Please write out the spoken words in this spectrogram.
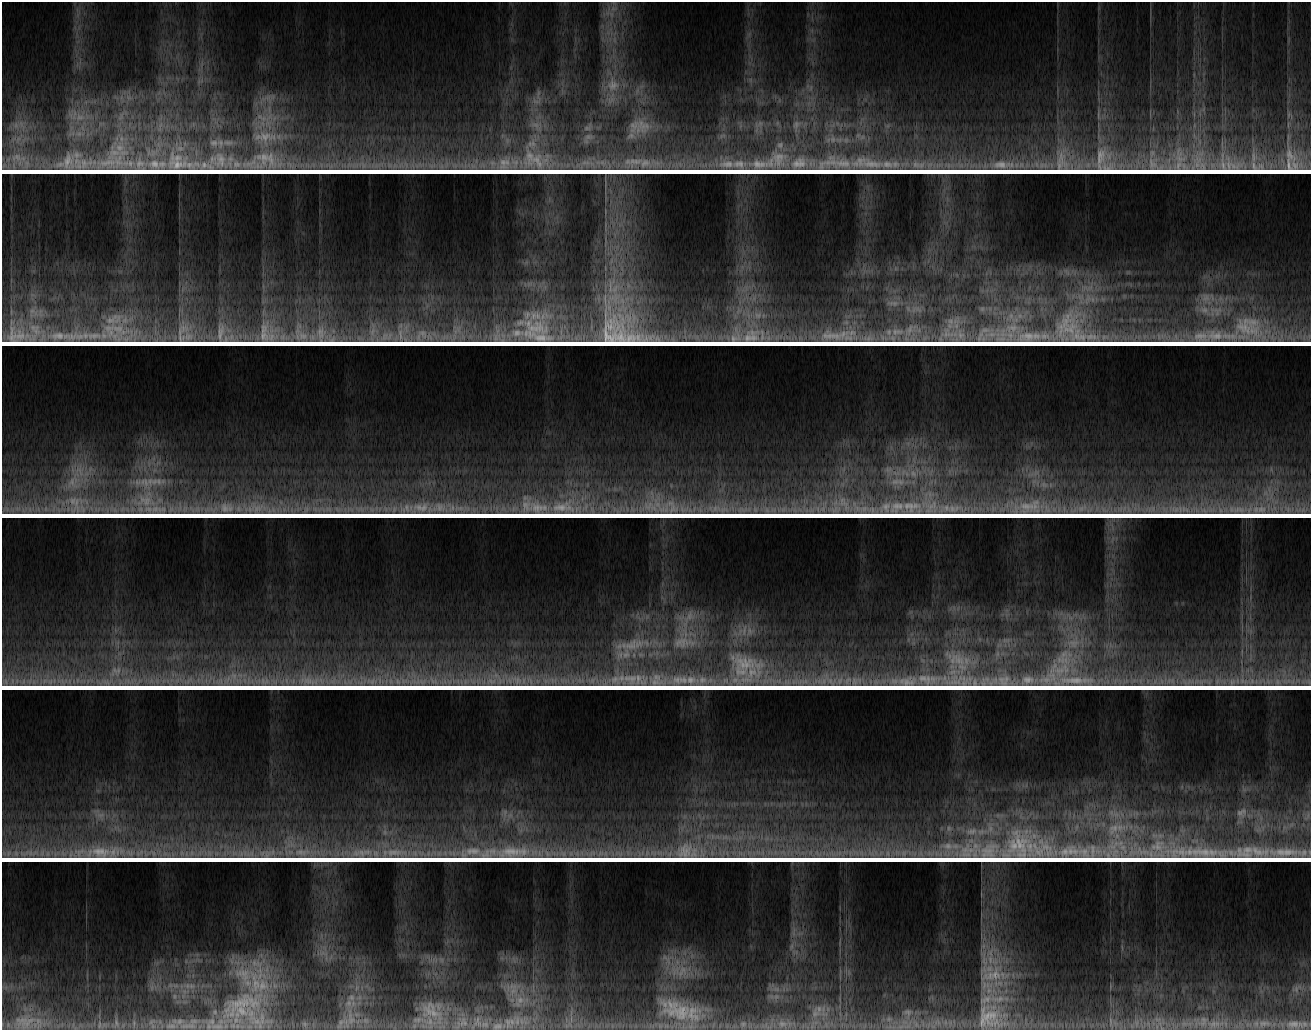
Alright? And then if you want, you can do funky stuff with med. And just by stretch straight, and we say wakio shimeru, then you can move. You don't have to use any cross. So once you get that strong center line in your body, is very powerful. Alright? And where's the bogey? Go here, bogey. Oh, which bogey? Oh, the Alright, it's very interesting. From here, come on. Alright, let's do what? Let's show you a bit more. It's very interesting. Now, come please. when he looks down, he breaks this line. Two fingers. Be strong. Move down. Still two fingers. That's not very powerful. If you ever get attacked by someone with only two fingers, you're in big trouble. if you're in Kamae, it's straight, it's strong, so from here, now, it's Bend them over, Chris. So forget about don't forget to breathe.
